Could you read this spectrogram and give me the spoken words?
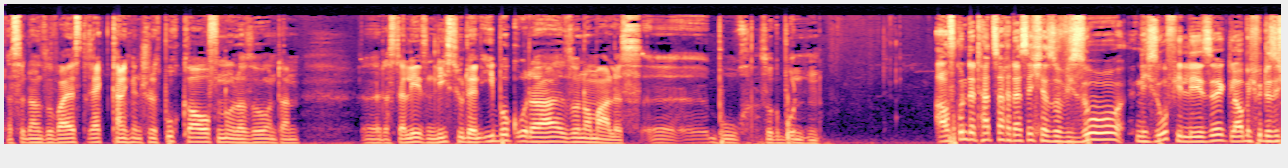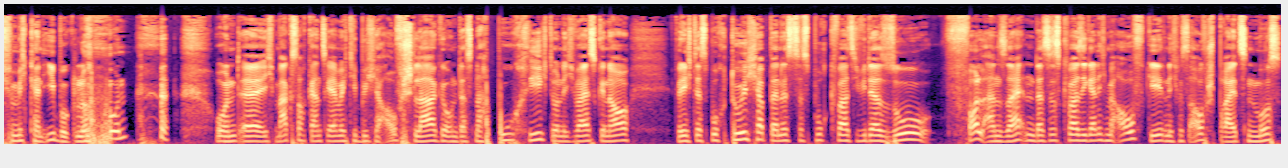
dass du dann so weißt, direkt kann ich mir ein schönes Buch kaufen oder so und dann äh, das da lesen. Liest du denn E-Book oder so normales äh, Buch, so gebunden? Aufgrund der Tatsache, dass ich ja sowieso nicht so viel lese, glaube ich, würde sich für mich kein E-Book lohnen. Und äh, ich mag es auch ganz gerne, wenn ich die Bücher aufschlage und das nach Buch riecht. Und ich weiß genau, wenn ich das Buch durch habe, dann ist das Buch quasi wieder so voll an Seiten, dass es quasi gar nicht mehr aufgeht und ich was aufspreizen muss.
